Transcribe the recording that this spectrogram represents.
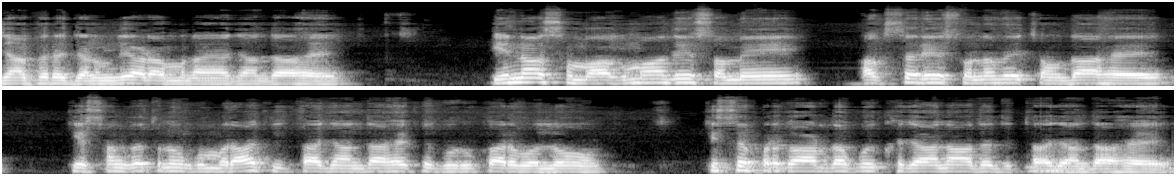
ਜਾਂ ਫਿਰ ਜਨਮ ਦਿਹਾੜਾ ਮਨਾਇਆ ਜਾਂਦਾ ਹੈ, ਇਹਨਾਂ ਸਮਾਗਮਾਂ ਦੇ ਸਮੇਂ ਅਕਸਰ ਇਹ ਸੁਣਨ ਵਿੱਚ ਆਉਂਦਾ ਹੈ ਕਿ ਸੰਗਤ ਨੂੰ ਗੁੰਮਰਾਹ ਕੀਤਾ ਜਾਂਦਾ ਹੈ ਕਿ ਗੁਰੂ ਘਰ ਵੱਲੋਂ ਕਿਸੇ ਪ੍ਰਕਾਰ ਦਾ ਕੋਈ ਖਜ਼ਾਨਾ ਦਿੱਤਾ ਜਾਂਦਾ ਹੈ।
